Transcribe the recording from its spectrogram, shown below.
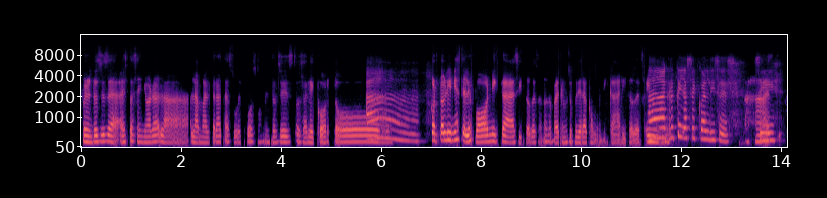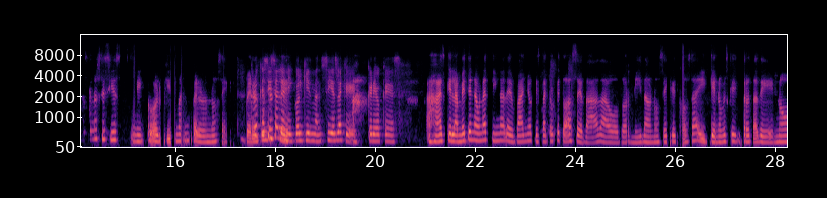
pero entonces a, esta señora la, la maltrata a su esposo, entonces, o sea, le cortó, Ah, cortó líneas telefónicas y todo eso, ¿no? O sea, para que no se pudiera comunicar y todo eso. Y- ah, creo que ya sé cuál dices. ajá, Sí, es que no sé si es Nicole Kidman, pero no sé. Pero creo que sí sale que- Nicole Kidman. Sí, es la que creo que es. Ajá, es que la meten a una tina de baño que está creo que toda sedada o dormida o no sé qué cosa y que no ves que trata de no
